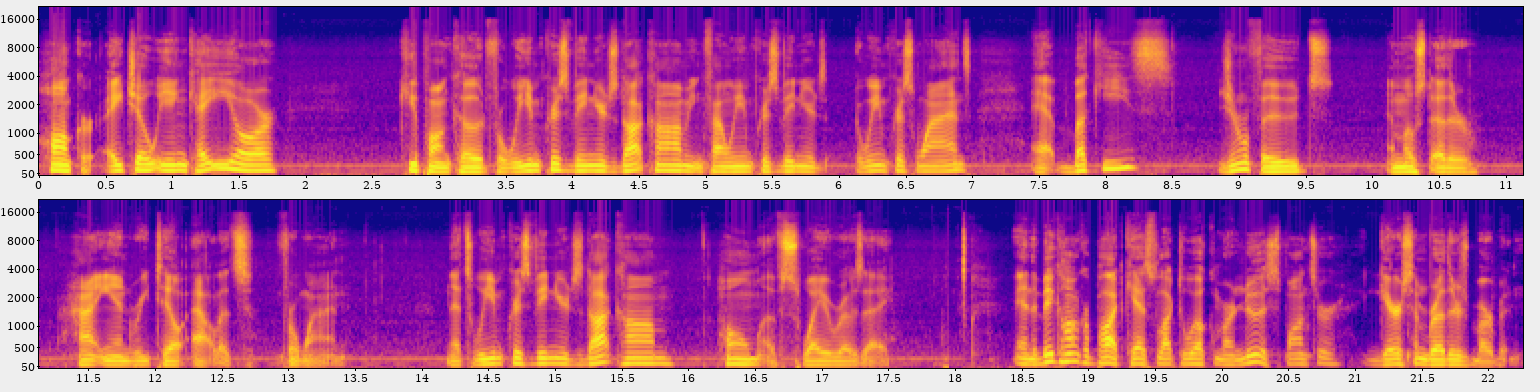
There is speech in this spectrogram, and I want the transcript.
HONKER, H O N K E R, coupon code for WilliamChrisVineyards.com. You can find William Chris Vineyards or William Chris Wines at Buc-ee's, General Foods, and most other high end retail outlets for wine. That's WilliamChrisVineyards.com, home of Sway Rose. And the Big Honker Podcast would like to welcome our newest sponsor, Garrison Brothers Bourbon.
